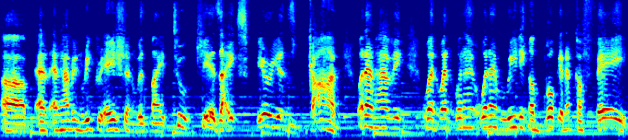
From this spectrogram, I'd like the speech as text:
uh, and, and having recreation with my two kids, I experience God. When I'm having when when when I when I'm reading a book in a cafe,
